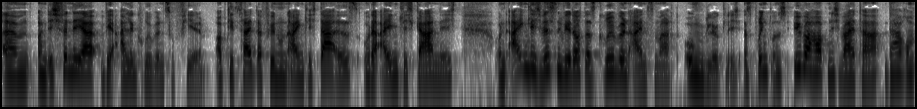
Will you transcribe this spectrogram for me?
Ähm, und ich finde ja, wir alle grübeln zu viel. Ob die Zeit dafür nun eigentlich da ist oder eigentlich gar nicht. Und eigentlich wissen wir doch, dass Grübeln eins macht. Unglücklich. Es bringt uns überhaupt nicht weiter. Darum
